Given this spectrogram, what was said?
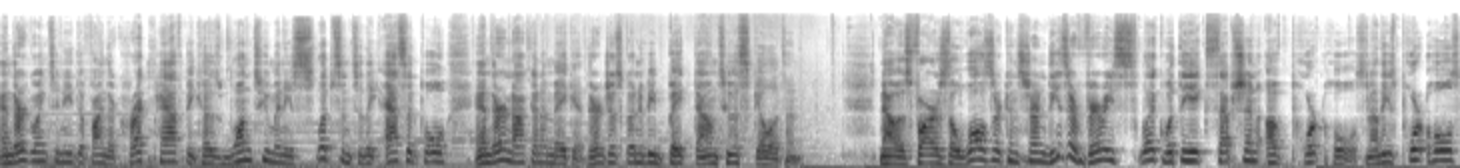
and they're going to need to find the correct path because one too many slips into the acid pool and they're not going to make it. They're just going to be baked down to a skeleton. Now, as far as the walls are concerned, these are very slick with the exception of portholes. Now, these portholes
